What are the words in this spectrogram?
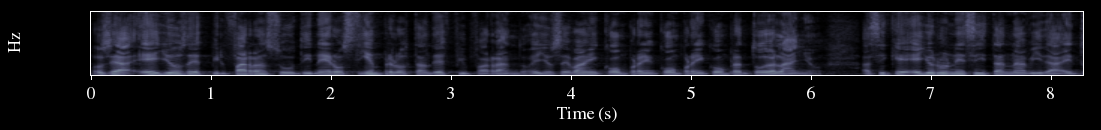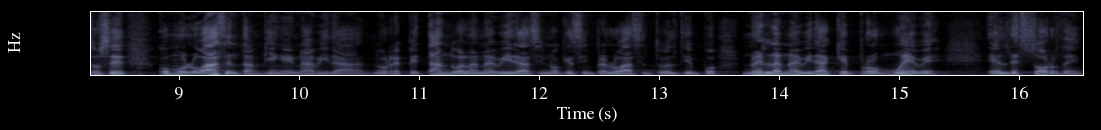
O sea, ellos despilfarran su dinero, siempre lo están despilfarrando. Ellos se van y compran y compran y compran todo el año. Así que ellos no necesitan Navidad. Entonces, como lo hacen también en Navidad, no respetando a la Navidad, sino que siempre lo hacen todo el tiempo, no es la Navidad que promueve el desorden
